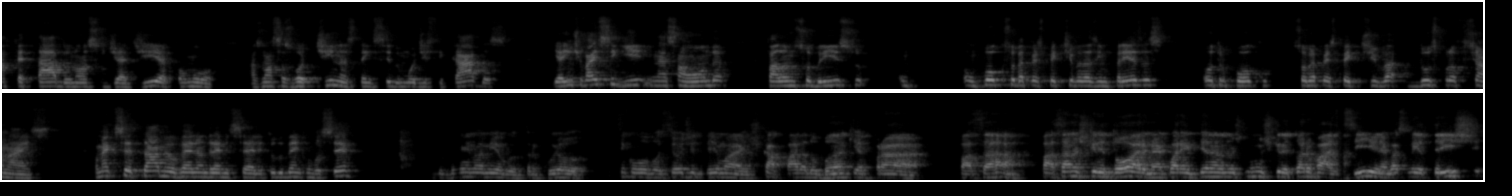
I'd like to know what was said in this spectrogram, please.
afetado o nosso dia a dia, como as nossas rotinas têm sido modificadas, e a gente vai seguir nessa onda falando sobre isso, um, pouco sobre a perspectiva das empresas, outro pouco sobre a perspectiva dos profissionais. Como é que você está, meu velho André Miceli? Tudo bem com você? Tudo bem, meu amigo, tranquilo. Assim como você, hoje dei uma escapada do bunker para passar, passar no escritório, né? Quarentena num escritório vazio, negócio meio triste,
